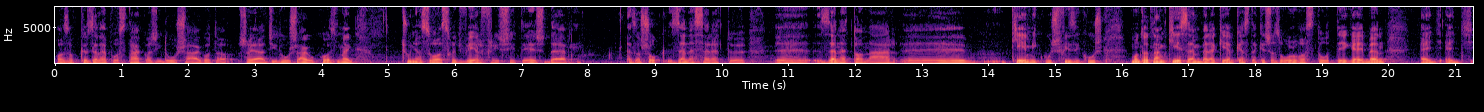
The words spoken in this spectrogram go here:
azok közelebb hozták a zsidóságot a saját zsidóságokhoz, meg csúnya szó az, hogy vérfrissítés, de ez a sok zeneszerető, zenetanár, kémikus, fizikus, mondhatnám kész emberek érkeztek, és az olvasztó tégelyben egy, egy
